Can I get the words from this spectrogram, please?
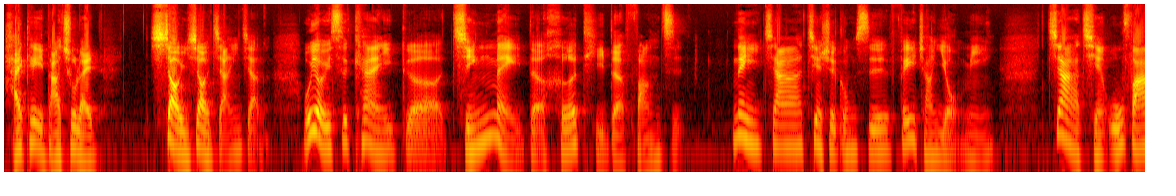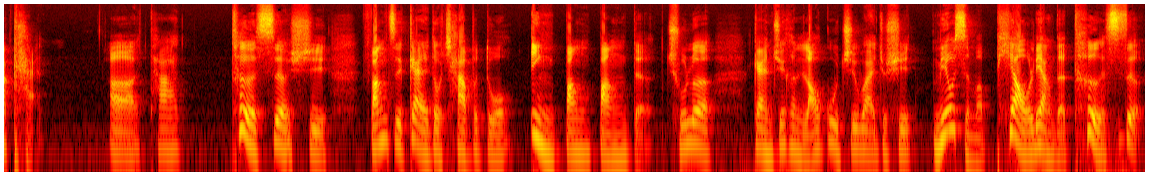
还可以拿出来。笑一笑，讲一讲。我有一次看一个景美的合体的房子，那一家建设公司非常有名，价钱无法砍啊。它特色是房子盖的都差不多，硬邦邦的，除了感觉很牢固之外，就是没有什么漂亮的特色，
